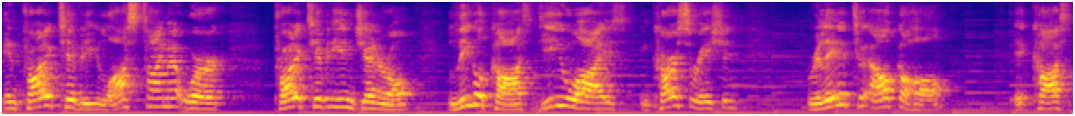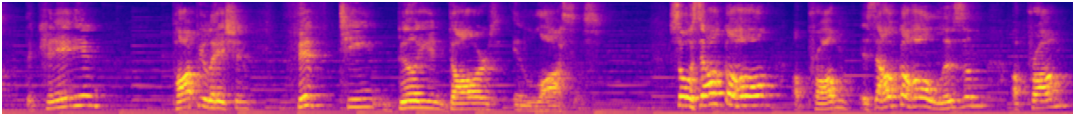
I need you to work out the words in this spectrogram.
in productivity, lost time at work, productivity in general, legal costs, DUIs, incarceration, related to alcohol, it cost the Canadian population $15 billion in losses. So is alcohol a problem? Is alcoholism a problem?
